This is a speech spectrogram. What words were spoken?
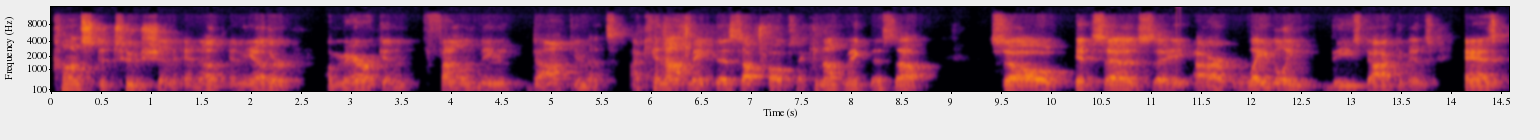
Constitution and, uh, and the other American founding documents. I cannot make this up, folks. I cannot make this up. So it says they are labeling these documents as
